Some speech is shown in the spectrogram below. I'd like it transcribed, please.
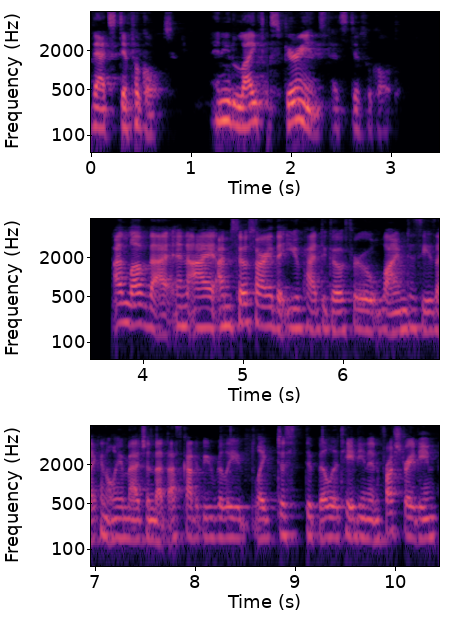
that's difficult, any life experience that's difficult. I love that. And I, I'm so sorry that you've had to go through Lyme disease. I can only imagine that that's got to be really like just debilitating and frustrating.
